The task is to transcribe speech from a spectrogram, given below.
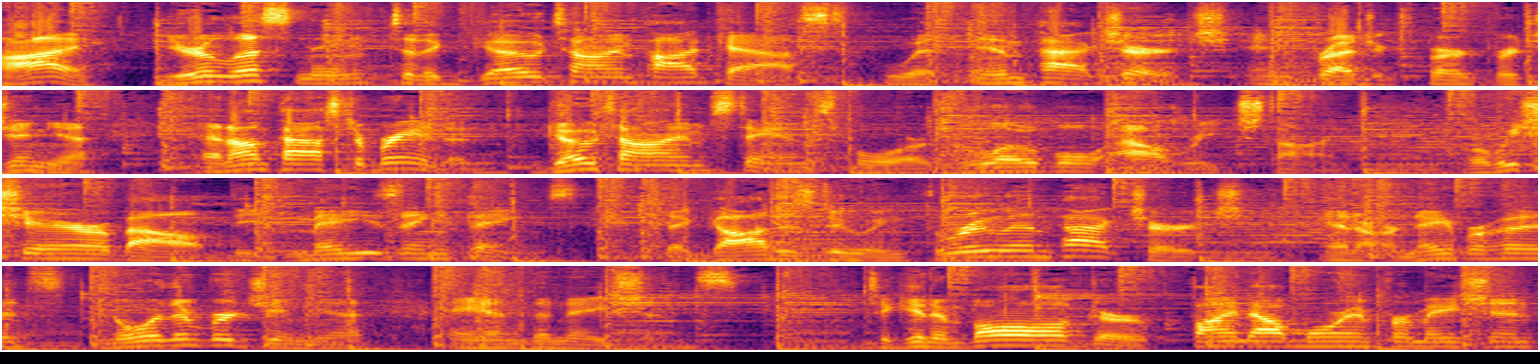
Hi, you're listening to the Go Time podcast with Impact Church in Fredericksburg, Virginia, and I'm Pastor Brandon. Go Time stands for Global Outreach Time, where we share about the amazing things that God is doing through Impact Church in our neighborhoods, Northern Virginia, and the nations. To get involved or find out more information,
